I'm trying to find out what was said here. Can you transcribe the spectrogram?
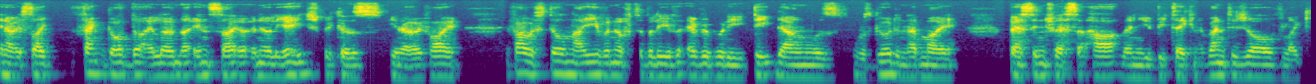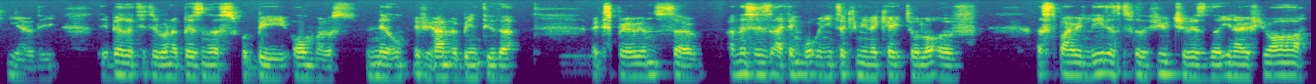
you know it's like thank god that i learned that insight at an early age because you know if i if i was still naive enough to believe that everybody deep down was was good and had my best interests at heart, then you'd be taken advantage of. Like, you know, the, the ability to run a business would be almost nil if you hadn't have been through that experience. So, and this is, I think, what we need to communicate to a lot of aspiring leaders for the future is that, you know, if you are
